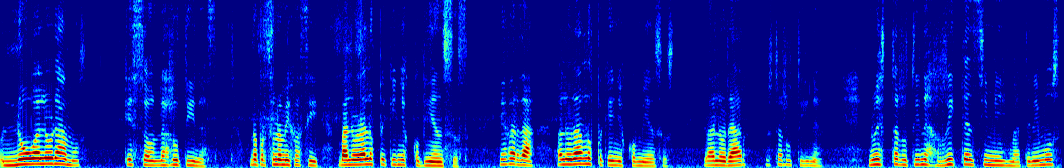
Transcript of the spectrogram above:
no valoramos que son las rutinas. Una persona me dijo así, valorar los pequeños comienzos. Y es verdad, valorar los pequeños comienzos y valorar nuestra rutina. Nuestra rutina es rica en sí misma. Tenemos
